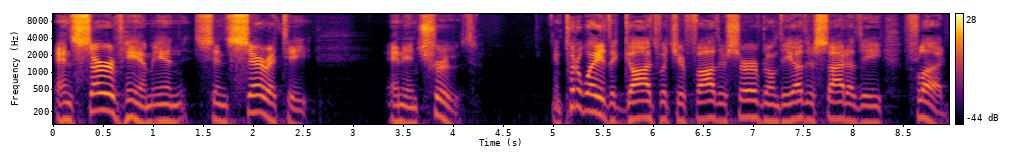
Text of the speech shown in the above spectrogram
and serve him in sincerity and in truth. And put away the gods which your father served on the other side of the flood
